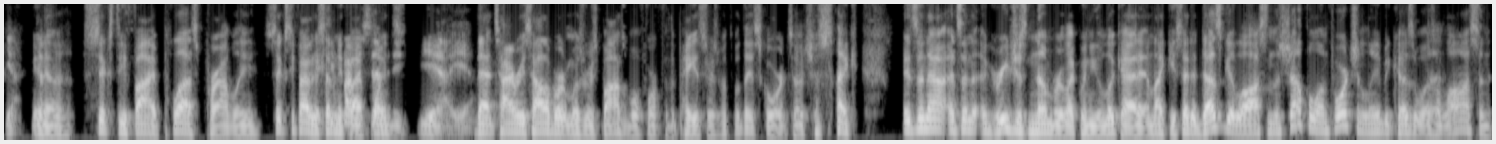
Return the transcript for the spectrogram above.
yeah, you definitely. know, 65 plus probably 65 to 75 to points. Yeah, yeah. That Tyrese Halliburton was responsible for for the Pacers with what they scored. So it's just like it's an it's an egregious number. Like when you look at it, and like you said, it does get lost in the shuffle, unfortunately, because it was a loss. And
